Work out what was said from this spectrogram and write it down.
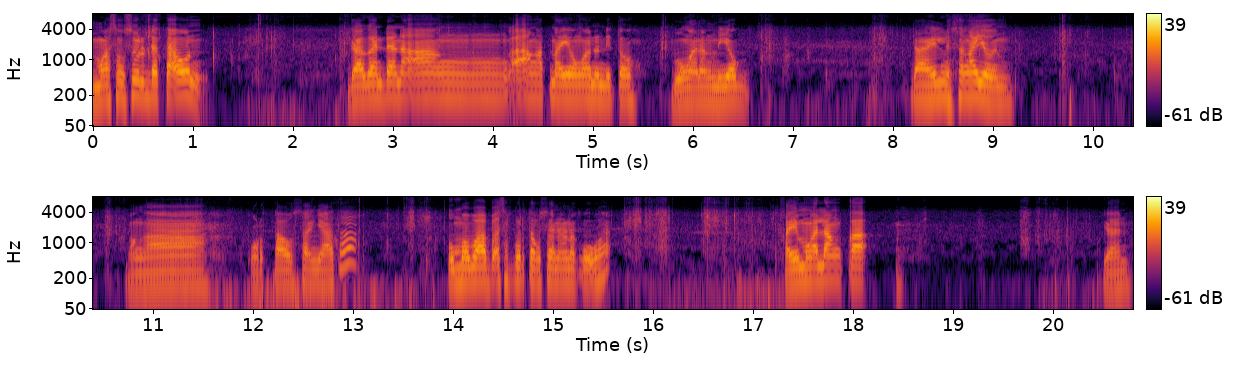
Sa mga susunod na taon, gaganda na ang aangat na yung ano nito, bunga ng niyog. Dahil sa ngayon, mga 4,000 yata. Umababa sa 4,000 ang nakuha. Kaya mga langka, yan.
